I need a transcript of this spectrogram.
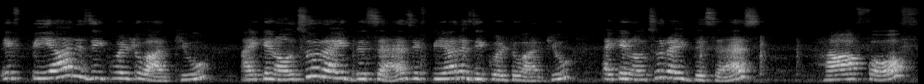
if PR is equal to RQ, I can also write this as, if PR is equal to RQ, I can also write this as half of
